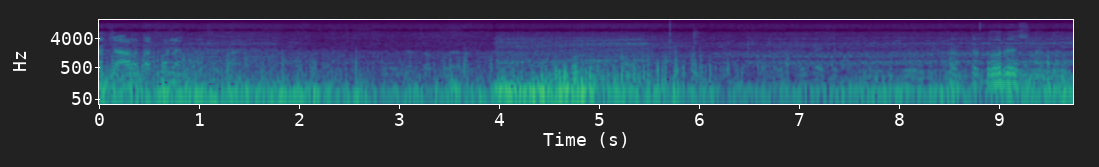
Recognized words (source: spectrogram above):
ఆ. ఈ లైన్లో చాలా తక్కువ పెద్ద డోర్ వేసినారు దాన్ని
